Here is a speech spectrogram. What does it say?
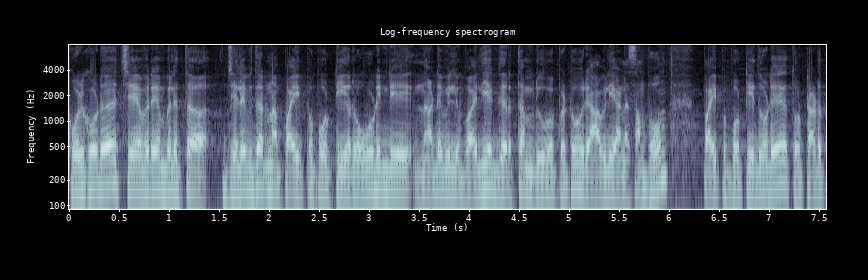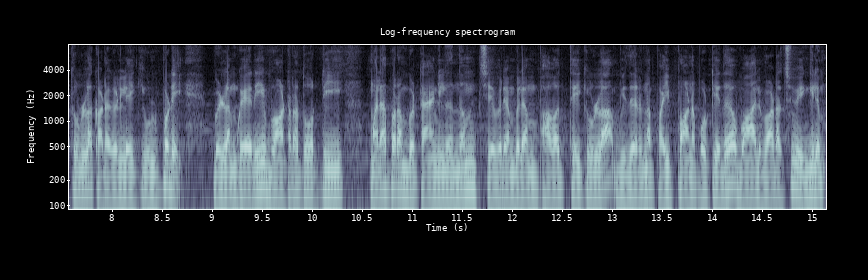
കോഴിക്കോട് ചേവരേമ്പലത്ത് ജലവിതരണ പൈപ്പ് പൊട്ടി റോഡിന്റെ നടുവിൽ വലിയ ഗർത്തം രൂപപ്പെട്ടു. രാവിലെയാണ് സംഭവം. പൈപ്പ് പൊട്ടിയതോടെ തൊട്ടടുത്തുള്ള കടകളിലേക്ക് ഉൾപ്പെടെ വെള്ളം കയറി വാട്ടർ അതോറിറ്റി മലപ്പറമ്പ് ടാങ്കിൽ നിന്നും ചേവരമ്പലം ഭാഗത്തേക്കുള്ള വിതരണ പൈപ്പാണ് പൊട്ടിയത്. വാൽ വടച്ചു എങ്കിലും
